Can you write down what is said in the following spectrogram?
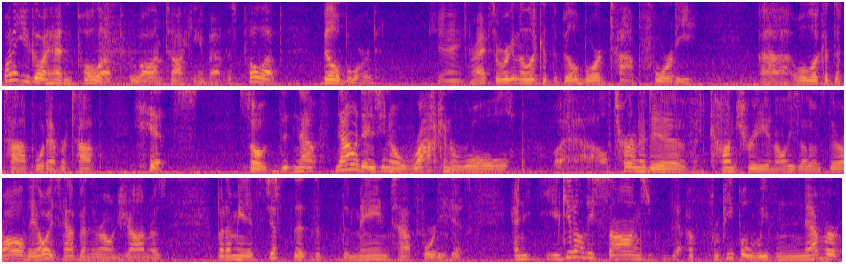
why don't you go ahead and pull up while I'm talking about this? Pull up Billboard. Okay. All right, so we're going to look at the Billboard Top 40. Uh, we'll look at the top whatever top hits. So th- now nowadays, you know, rock and roll, uh, alternative, and country, and all these other ones. They're all they always have been their own genres, but I mean, it's just the the, the main top 40 hits. And you get all these songs uh, from people we've never,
